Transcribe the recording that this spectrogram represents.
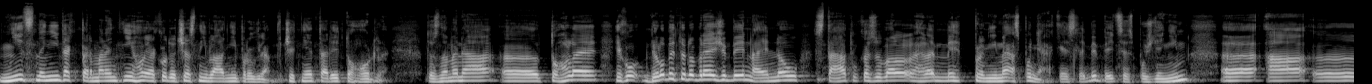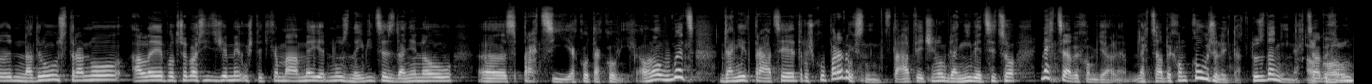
nic není tak permanentního jako dočasný vládní program, včetně tady tohodle. To znamená, e, tohle, jako bylo by to dobré, že by najednou stát ukazoval, hele, my plníme aspoň nějaké sliby, byť se spožděním. E, a e, na druhou stranu, ale je potřeba říct, že my už teďka máme jednu z nejvíce zdaněnou e, z prací jako takových. A ono vůbec danit práci je trošku paradoxní. Stát většinou daní věci, co nechce, abychom dělali. Nechce, abychom kouřili, tak to zdaní. Nechce, alkohol. abychom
